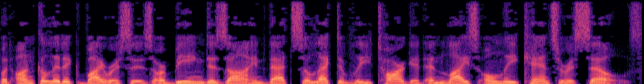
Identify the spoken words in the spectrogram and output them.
but oncolytic viruses are being designed that selectively target and lyse only cancerous cells.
